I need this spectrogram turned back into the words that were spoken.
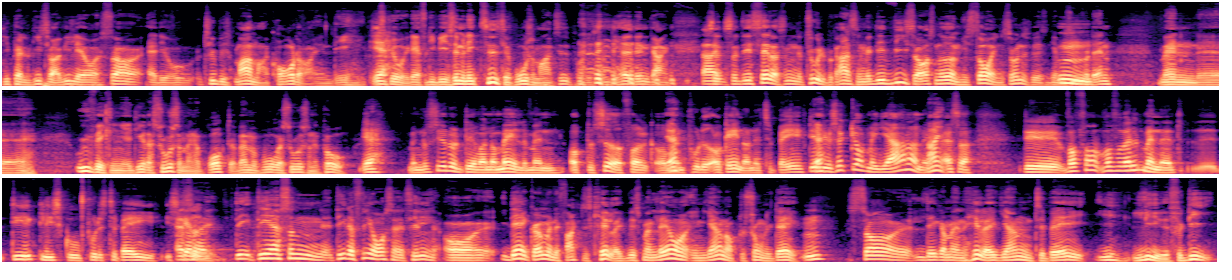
de patologisvar, vi laver, så er det jo typisk meget, meget kortere end det, de Ja. skriver i dag, fordi vi har simpelthen ikke tid til at bruge så meget tid på det, som vi havde dengang. Så, så det sætter sådan en naturlig begrænsning, men det viser også noget om historien i sundhedsvæsenet, kan man mm. sige, hvordan man øh, udviklingen af de ressourcer, man har brugt, og hvad man bruger ressourcerne på. Ja, men nu siger du, at det var normalt, at man obducerede folk, og ja. Man puttede organerne tilbage. Det har Ja. de jo så ikke gjort med hjernerne. Nej. Altså, det, hvorfor, hvorfor valgte man, at øh, de ikke lige skulle puttes tilbage i, i skallen? Altså, det, det, er sådan, det er der flere årsager til, og i dag gør man det faktisk heller ikke. Hvis man laver en hjerneobduktion i dag, mm. så øh, lægger man heller ikke hjernen tilbage i livet, fordi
